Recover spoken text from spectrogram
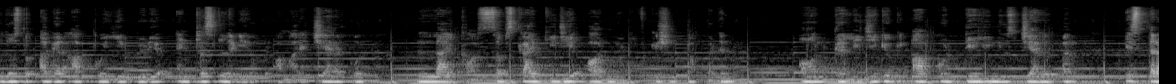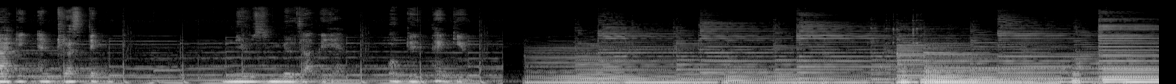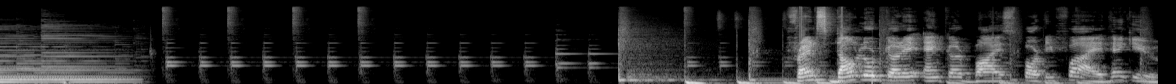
तो दोस्तों, अगर आपको ये वीडियो इंटरेस्ट लगी हो तो हमारे चैनल को लाइक और सब्सक्राइब कीजिए और नोटिफिकेशन का बटन ऑन कर लीजिए, क्योंकि आपको डेली न्यूज़ चैनल पर इस तरह की इंटरेस्टिंग न्यूज़ मिल जाती है। Okay thank you friends download करें anchor by Spotify thank you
